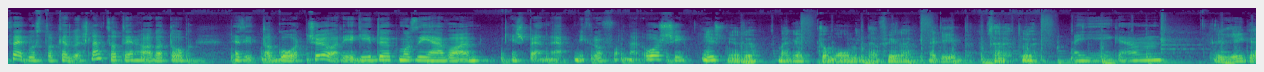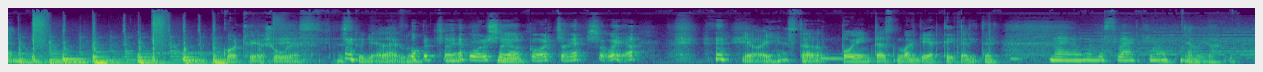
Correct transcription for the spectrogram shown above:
Szervusztok, kedves látszótérhallgatók! Ez itt a Gorcső, a régi idők moziával, és benne mikrofonnál Orsi. És Nyödő, meg egy csomó mindenféle egyéb szereplő. A Igen. Igen. Korcsolya só lesz, ezt ugye elárulom. Korcsolya, orsolya, korcsolya, sója. Jaj, ezt a point, ezt majd értékelitek. Nem, nem, ezt vágd ki majd. Nem, hogy vágom.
